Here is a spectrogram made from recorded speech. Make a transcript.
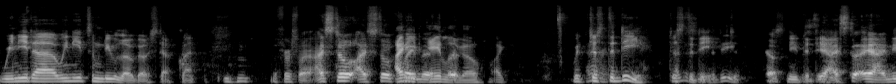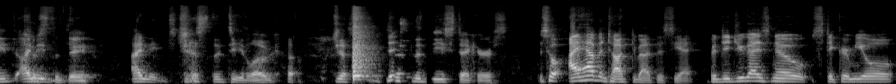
We need uh we need some new logo stuff, Clint. the first one. I still, I still I claim need that- a logo. Like With just the D. Just the just D. need the D. Just need the D. Yeah, I still, yeah, I need, I need, Just the D. I need just the D logo, just, just the D stickers. So I haven't talked about this yet, but did you guys know Sticker Mule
